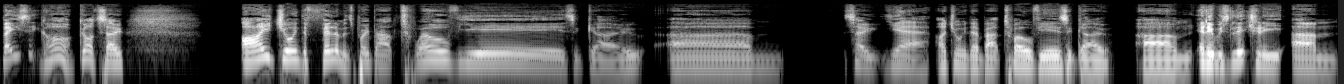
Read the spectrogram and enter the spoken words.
basic oh god so i joined the filaments probably about 12 years ago um so yeah i joined them about 12 years ago um and it was literally um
